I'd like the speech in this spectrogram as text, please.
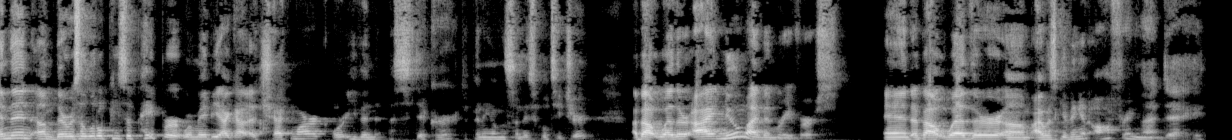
And then um, there was a little piece of paper where maybe I got a check mark or even a sticker, depending on the Sunday school teacher, about whether I knew my memory verse and about whether um, I was giving an offering that day,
